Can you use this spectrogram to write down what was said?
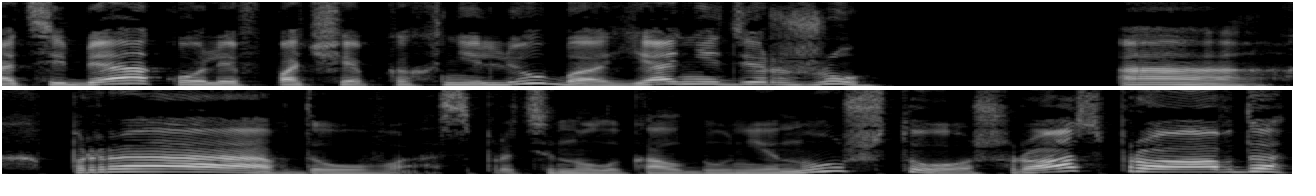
«А тебя, коли в почепках не люба, я не держу». «Ах, правда у вас», — протянула колдунья. «Ну что ж, раз правда,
